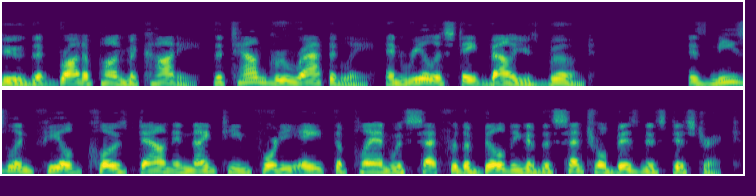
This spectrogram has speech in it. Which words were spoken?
II that brought upon Makati, the town grew rapidly, and real estate values boomed. As Nielsen Field closed down in 1948 the plan was set for the building of the Central Business District.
